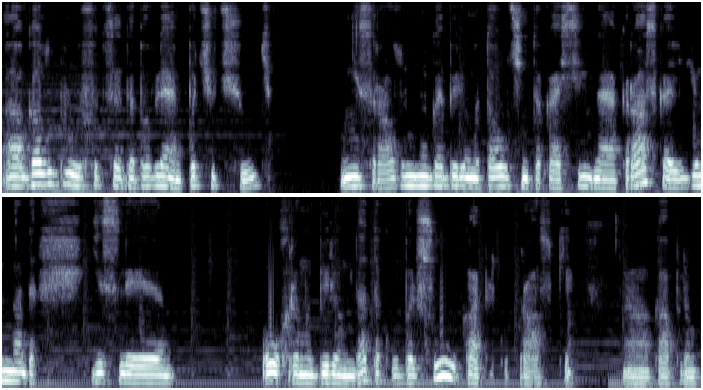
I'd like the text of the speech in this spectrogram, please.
А, голубую ФЦ добавляем по чуть-чуть. Не сразу много берем. Это очень такая сильная окраска. Ее надо, если охры мы берем, да, такую большую капельку краски, а, каплю,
